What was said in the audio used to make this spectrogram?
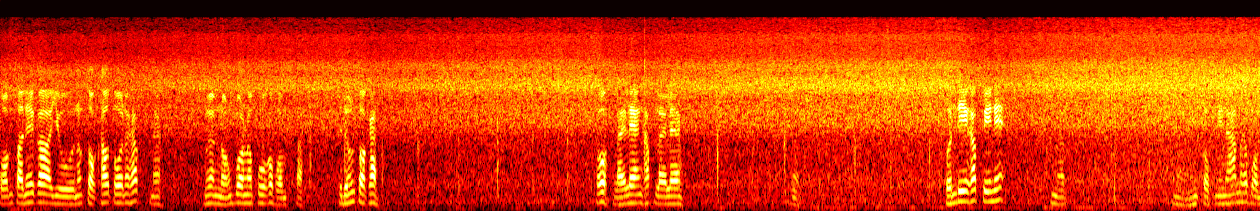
ผมตอนนี้ก็อยู่น้ำตกเข้าโตนะครับนะเมืองหนองบัวลำพูครับผมไปดูน้ำตกกันโอ้ไหลแรงครับไหลแรงฝนดีครับปีนี้นะน้ำตกมีน้ำนะครับผม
